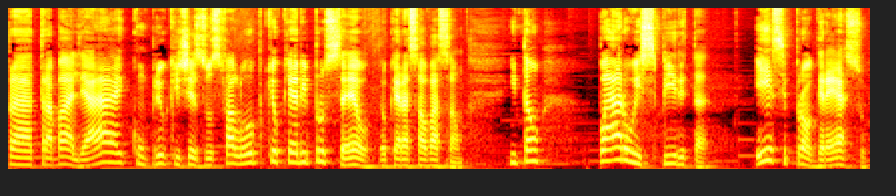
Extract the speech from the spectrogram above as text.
para trabalhar e cumprir o que Jesus falou, porque eu quero ir para o céu, eu quero a salvação. Então, para o espírita, esse progresso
